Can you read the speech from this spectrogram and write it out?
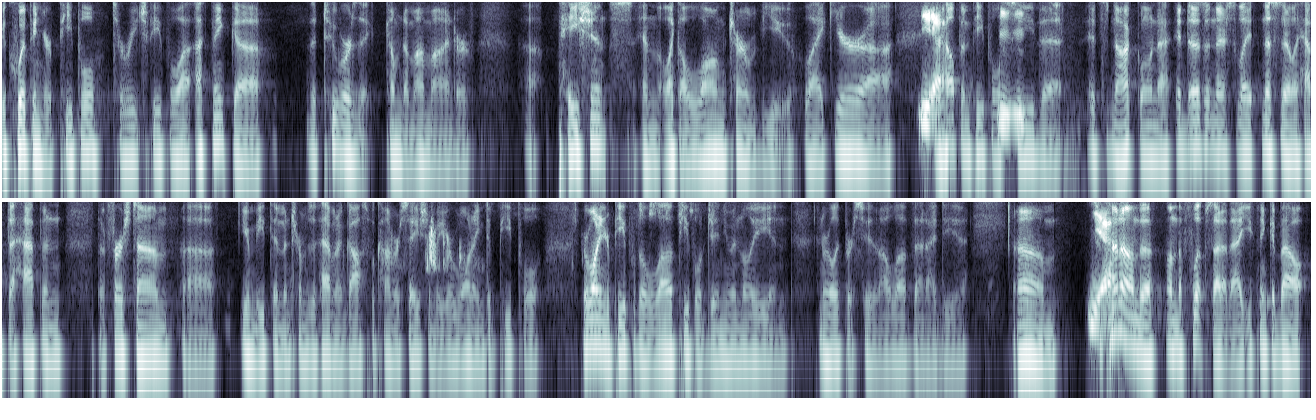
equipping your people to reach people. I, I think uh, the two words that come to my mind are uh, patience and like a long term view. Like you're, uh, yeah. you're helping people mm-hmm. see that it's not going to, it doesn't necessarily necessarily have to happen the first time uh, you meet them in terms of having a gospel conversation, but you're wanting to people, you're wanting your people to love people genuinely and and really pursue them. I love that idea. Um, so yeah. kind of on the on the flip side of that, you think about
